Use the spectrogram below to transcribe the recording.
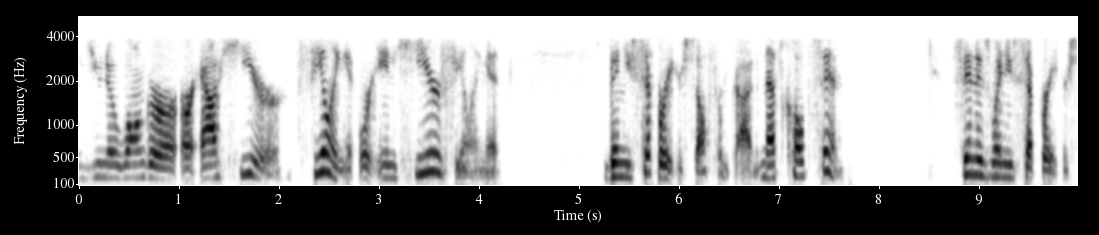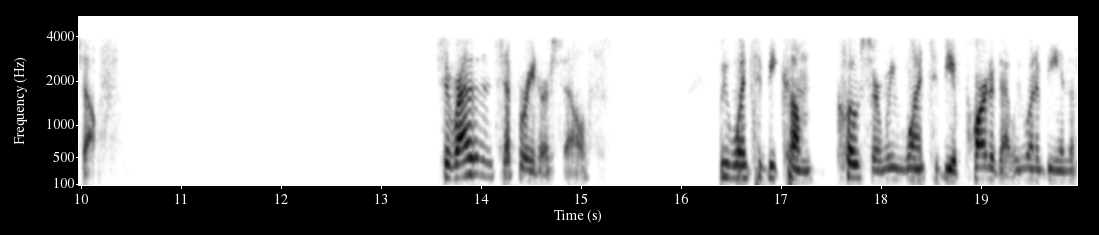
you no longer are, out here feeling it or in here feeling it, then you separate yourself from God. And that's called sin. Sin is when you separate yourself. So rather than separate ourselves, we want to become closer. We want to be a part of that. We want to be in the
